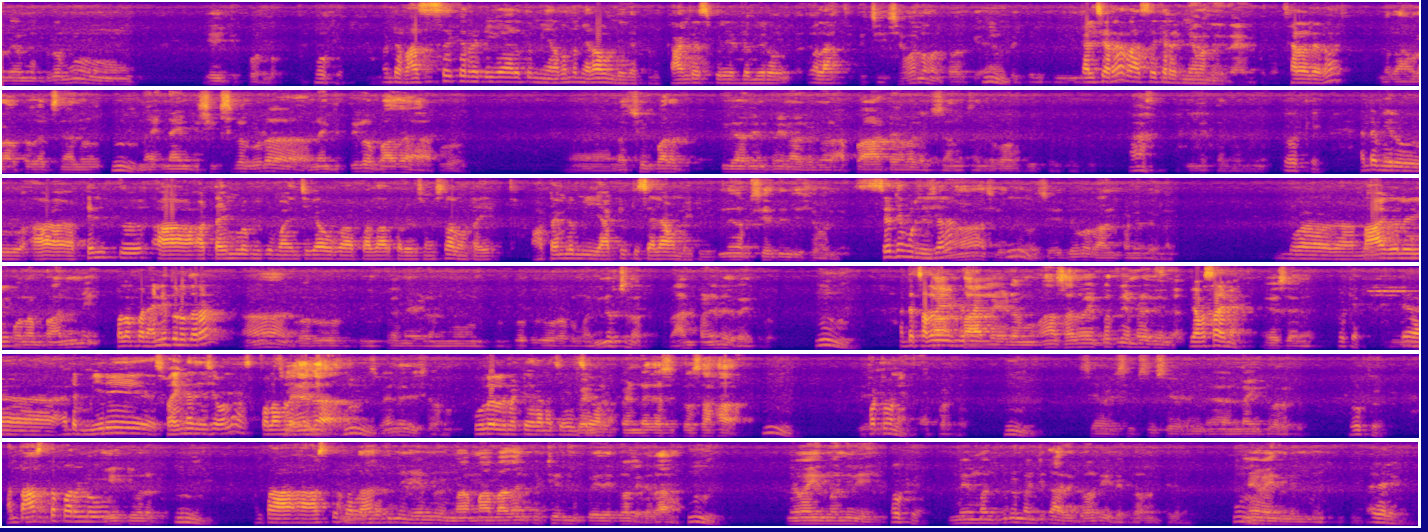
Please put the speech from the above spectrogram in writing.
మేము ముగ్గురము ఎయిటీ ఫోర్లో. ఓకే. అంటే రాజశేఖర్ రెడ్డి గారితో మీ అనుబంధం ఎలా ఉండేది అప్పుడు? కాంగ్రెస్ పీరియడ్లో మీరు వాళ్ళ చేసేవాళ్ళం అంతవరకు. కలిసారా రాజశేఖర్ రెడ్డిని ఏమన్నా? కలవలేదా? రామరావుతో వచ్చినాను ఉమ్, నైంటీ సిక్స్లో కూడా నైంటీ త్రీలో బాగా అప్పుడు లక్ష్మీపార్వతి గారు ఎంటర్ అయినారు. అప్పుడు ఆ టైంలో వచ్చినాను చంద్రబాబు ఓకే. అంటే మీరు ఆ టెన్త్ ఆ ఆ టైంలో మీకు మంచిగా ఒక పదహారు పదిహేడు సంవత్సరాలు ఉంటాయి. ఆ టైంలో మీ యాక్టివిటీస్ ఎలా ఉండేటివి నేను సేద్యం చేసేవాడిని. సేద్యం కూడా చేశారా? సేద్యంలో సేద్యంలో రాని పని లేదు నాకు. బాగా నాగలి. పొలం అన్ని పొలం పని అన్ని దున్నుతారా? గొర్రెలు విత్తనం వేయడము గొర్రెలు దూరడం అన్నీ వచ్చినారు రాని పని లేదు రైతులు. అంటే చదివే వేయడం చదువు అయిపోతే ఎంబడేది వ్యవసాయమే? వ్యవసాయం ఓకే. అంటే మీరే స్వయంగా చేసేవాళ్ళ? పొలంలో స్వయంగా చేసేవాళ్ళం. కూలీలు పెట్టి ఏదైనా చేయించేవాళ్ళ? పెండగసితో సహా. అప్పట్లోనే? అప్పట్లో. సెవెంటీ సిక్స్ సెవెన్ నైన్టీ వరకు ఓకే. అంత ఆస్తపరులు? ఎయిటీ వరకు అంత ఆస్తి అంత పరులు ఆస్తి మీద ఏం. మా మా భాగానికి వచ్చేది ముప్పై ఐదు ఎకరాలే కదా. మేము ఐదు మందిని. ఓకే. మేము మంచుకుంటే మంచిగా ఆరు ఎకరాలు ఏడు ఎకరాలు అంతే కదా. మేము ఐదు మంది మంచుకుంటాం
